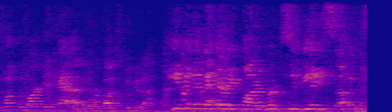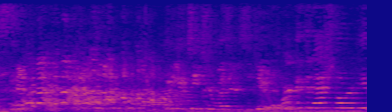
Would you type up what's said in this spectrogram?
This is what the market had, and we're about to cook it up. Even in the Harry Potter verse, UVA sucks. What do you teach your wizards to do? Work at the National Review.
